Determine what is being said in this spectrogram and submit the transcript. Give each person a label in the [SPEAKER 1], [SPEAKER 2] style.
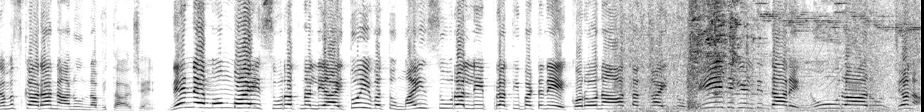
[SPEAKER 1] ನಮಸ್ಕಾರ, ನಾನು ನವಿತಾ ಜೈನ್. ನಿನ್ನೆ ಮುಂಬೈ ಸೂರತ್ನಲ್ಲಿ ಆಯಿತು. ಇವತ್ತು ಮೈಸೂರಲ್ಲಿ ಪ್ರತಿಭಟನೆ. ಕೊರೋನಾ ಆತಂಕ ಇದ್ರು ಬೀದಿಗಿಳಿದಿದ್ದಾರೆ ನೂರಾರು ಜನ.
